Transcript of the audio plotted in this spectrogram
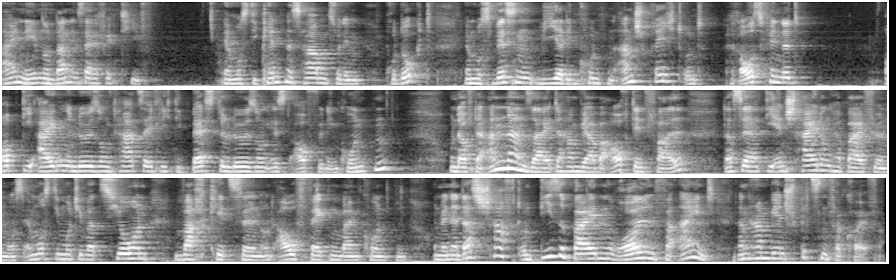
einnehmen und dann ist er effektiv. Der muss die Kenntnis haben zu dem Produkt, der muss wissen, wie er den Kunden anspricht und herausfindet, ob die eigene Lösung tatsächlich die beste Lösung ist, auch für den Kunden. Und auf der anderen Seite haben wir aber auch den Fall, dass er die Entscheidung herbeiführen muss. Er muss die Motivation wachkitzeln und aufwecken beim Kunden. Und wenn er das schafft und diese beiden Rollen vereint, dann haben wir einen Spitzenverkäufer.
